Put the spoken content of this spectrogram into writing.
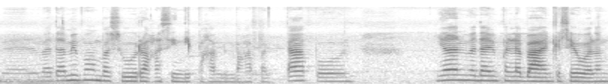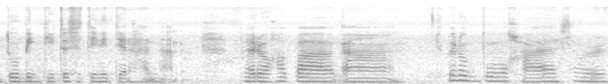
well, madami pang basura kasi hindi pa kami makapagtapon. Yan, madami pang labahan kasi walang tubig dito sa tinitirahan namin. Pero kapag, ah, siguro bukas or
